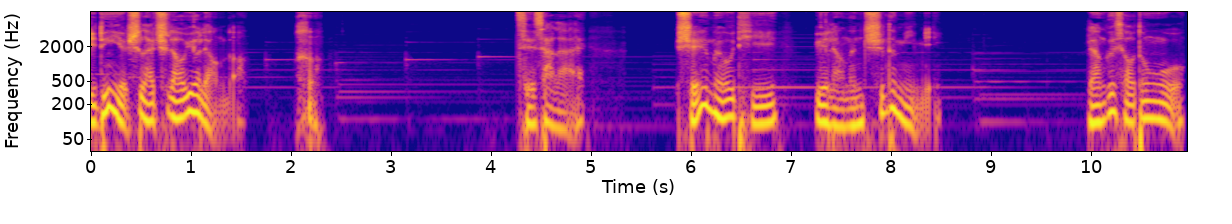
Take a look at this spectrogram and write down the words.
一定也是来吃掉月亮的。”哼。接下来，谁也没有提月亮能吃的秘密。两个小动物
